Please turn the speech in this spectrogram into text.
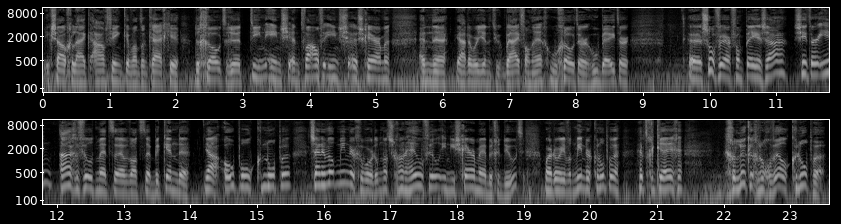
ik zou gelijk aanvinken, want dan krijg je de grotere 10 inch en 12 inch eh, schermen. En uh, ja, daar word je natuurlijk bij van. Hè? Hoe groter, hoe beter. Uh, software van PSA zit erin. Aangevuld met wat bekende ja, Opel-knoppen. Het zijn er wel minder geworden, omdat ze gewoon heel veel in die schermen hebben geduwd. Waardoor je wat minder knoppen hebt gekregen. Gelukkig nog wel knoppen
